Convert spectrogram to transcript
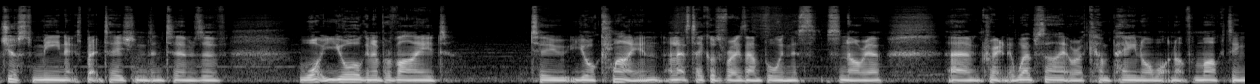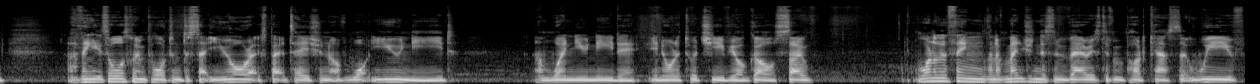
just mean expectations in terms of what you're going to provide to your client, and let's take us for example in this scenario, um, creating a website or a campaign or whatnot for marketing. I think it's also important to set your expectation of what you need and when you need it in order to achieve your goals. So, one of the things, and I've mentioned this in various different podcasts, that we've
